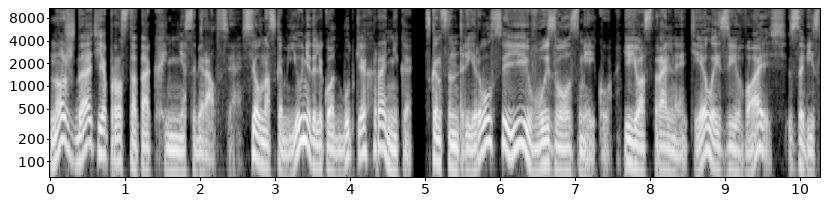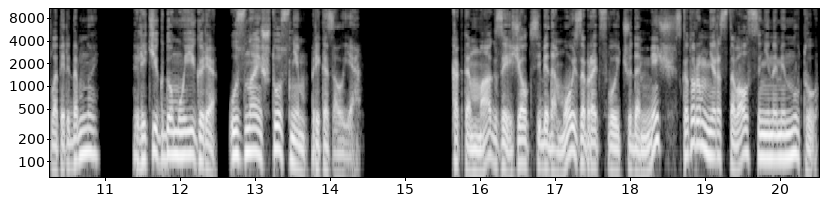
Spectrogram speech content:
Но ждать я просто так не собирался. Сел на скамью недалеко от будки охранника, сконцентрировался и вызвал змейку. Ее астральное тело, извиваясь, зависло передо мной. «Лети к дому Игоря, узнай, что с ним», — приказал я. Как-то маг заезжал к себе домой забрать свой чудо-меч, с которым не расставался ни на минуту,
